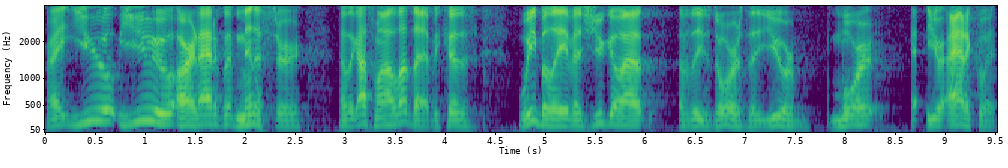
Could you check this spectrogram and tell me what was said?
Right? You you are an adequate minister of the gospel. I love that because we believe as you go out of these doors that you are more you're adequate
